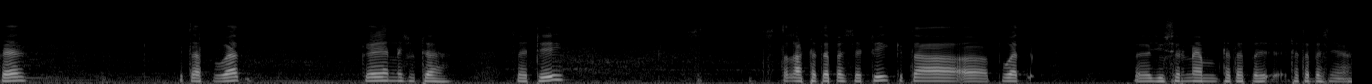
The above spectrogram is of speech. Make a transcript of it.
Oke. Kita buat. Oke ini sudah jadi setelah database jadi kita uh, buat uh, username database databasenya.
